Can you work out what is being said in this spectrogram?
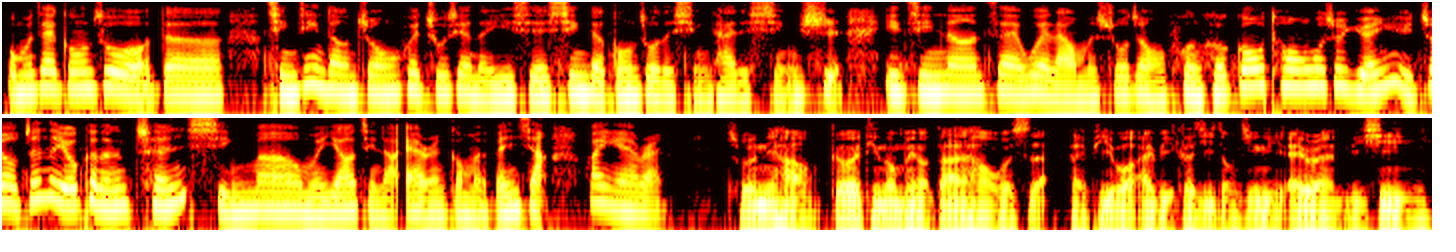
我们在工作的情境当中会出现的一些新的工作的形态的形式，以及呢，在未来我们说这种混合沟通，或者说元宇宙，真的有可能成型吗？我们邀请到 Aaron 跟我们分享，欢迎 Aaron。主任你好，各位听众朋友大家好，我是 iPeople 爱比科技总经理 Aaron 李信怡。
